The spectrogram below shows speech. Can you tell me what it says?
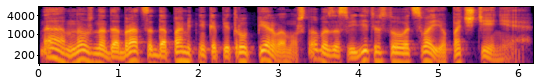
Нам нужно добраться до памятника Петру Первому, чтобы засвидетельствовать свое почтение».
